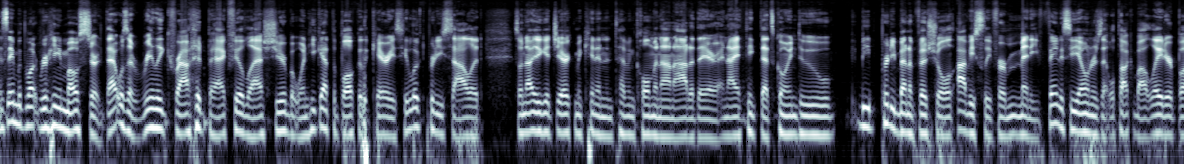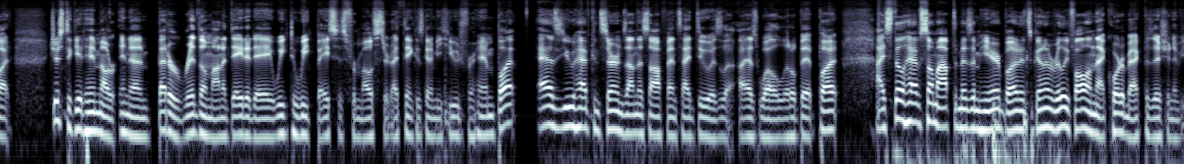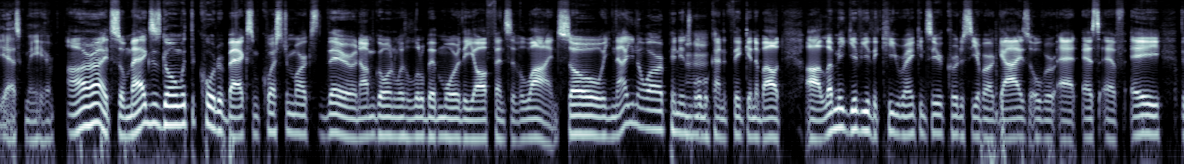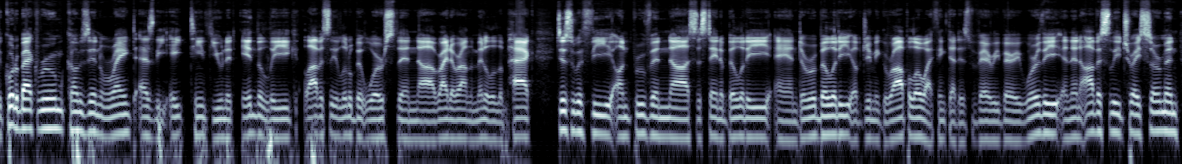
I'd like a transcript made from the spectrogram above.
And same with what Raheem Mostert. That was a really crowded backfield last year, but when he got the bulk of the carries, he looked pretty solid. So now you get Jerick McKinnon and Tevin Coleman on out of there, and I think that's going to be pretty beneficial, obviously, for many fantasy owners that we'll talk about later, but just to get him in a better rhythm on a day to day, week to week basis for Mostert, I think is going to be huge for him. But as you have concerns on this offense, I do as as well a little bit, but I still have some optimism here. But it's gonna really fall on that quarterback position, if you ask me here. All right, so Mags is going with the quarterback, some question marks there, and I'm going with a little bit more of the offensive line. So now you know our opinions, what we're kind of thinking about. Uh, let me give you the key rankings here, courtesy of our guys over at SFA. The quarterback room comes in ranked as the 18th unit in the league, obviously a little bit worse than uh, right around the middle of the pack, just with the unproven uh, sustainability and durability of Jimmy Garoppolo. I think that is very, very worthy. And then obviously Trey Sermon.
